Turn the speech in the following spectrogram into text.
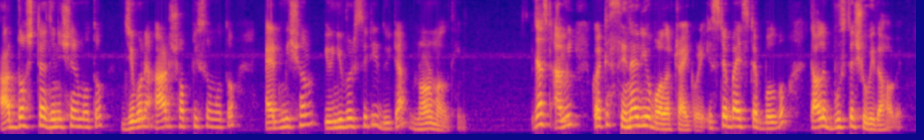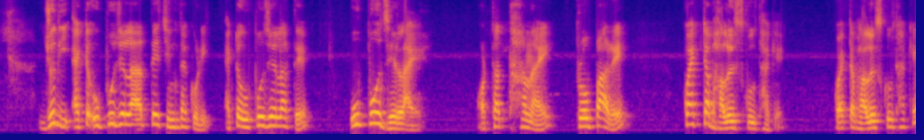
আর দশটা জিনিসের মতো, জীবনে আর সব কিছুর মতো অ্যাডমিশন ইউনিভার্সিটি দুইটা নর্মাল থিং জাস্ট আমি কয়েকটা সিনারিও বলা ট্রাই করি স্টেপ বাই স্টেপ বলব, তাহলে বুঝতে সুবিধা হবে। যদি একটা উপজেলাতে চিন্তা করি, একটা উপজেলাতে উপজেলায়, অর্থাৎ থানায় প্রপারে কয়েকটা ভালো স্কুল থাকে। কয়েকটা ভালো স্কুল থাকে,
